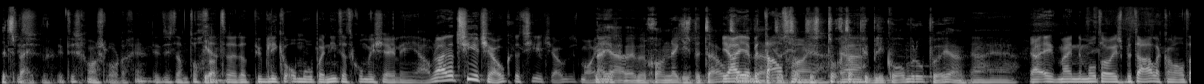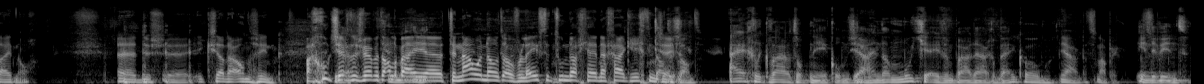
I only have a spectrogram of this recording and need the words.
Het spijt me. Dit is gewoon slordig. Hè? Dit is dan toch Ja. dat, eh, dat publieke omroep en niet dat commerciële in jou. Nou, dat zie je ook. Dat zie je ook. Dat is mooi. Nou ja, we hebben gewoon netjes betaald. Ja, je betaalt Dus dat gewoon, is toch dat publieke omroepen, ja. Ja, ja, ja. mijn motto is betalen kan altijd nog. Eh, dus eh, ik sta daar anders in. Maar goed, zeg, dus we hebben het allebei eh ten nauwe nood overleefd. En toen dacht jij, dan ga ik richting Dat Zeeland. Eigenlijk waar het op neerkomt, ja. Ja. En dan moet je even een paar dagen bijkomen. Ja, dat snap ik. In de wind.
